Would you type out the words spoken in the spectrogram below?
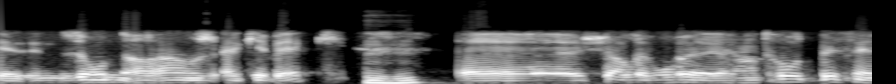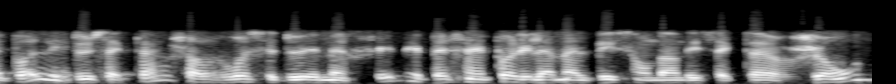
une zone orange à Québec. Mhm. euh, Charlevoix, entre autres, Baie-Saint-Paul, les deux secteurs. Charlevoix, c'est deux MRC, mais Baie-Saint-Paul et la Malbaie sont dans des secteurs jaunes.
